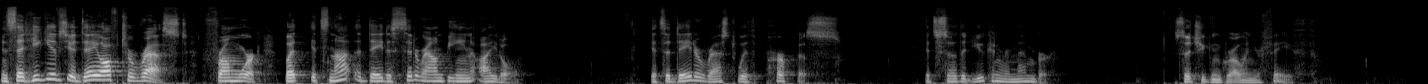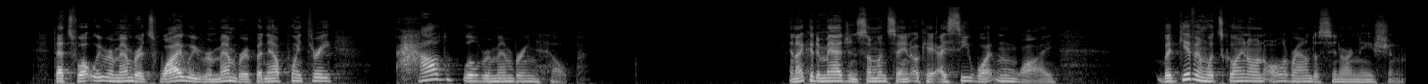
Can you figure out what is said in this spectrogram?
Instead, he gives you a day off to rest from work, but it's not a day to sit around being idle. It's a day to rest with purpose. It's so that you can remember, so that you can grow in your faith. That's what we remember. It's why we remember it. But now, point three how will remembering help? And I could imagine someone saying, okay, I see what and why, but given what's going on all around us in our nation,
